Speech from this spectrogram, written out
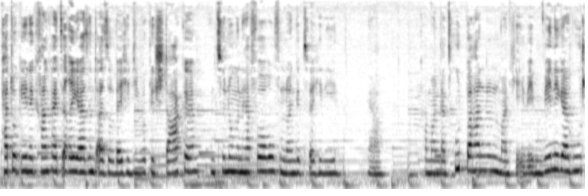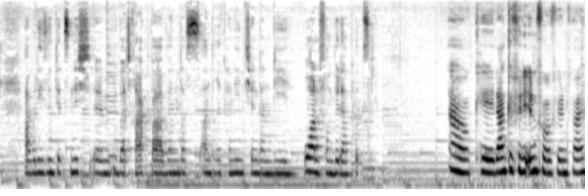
pathogene Krankheitserreger sind, also welche, die wirklich starke Entzündungen hervorrufen. Dann gibt es welche, die ja, kann man ganz gut behandeln, manche eben weniger gut, aber die sind jetzt nicht ähm, übertragbar, wenn das andere Kaninchen dann die Ohren vom Widder putzt. Ah, okay. Danke für die Info auf jeden Fall.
